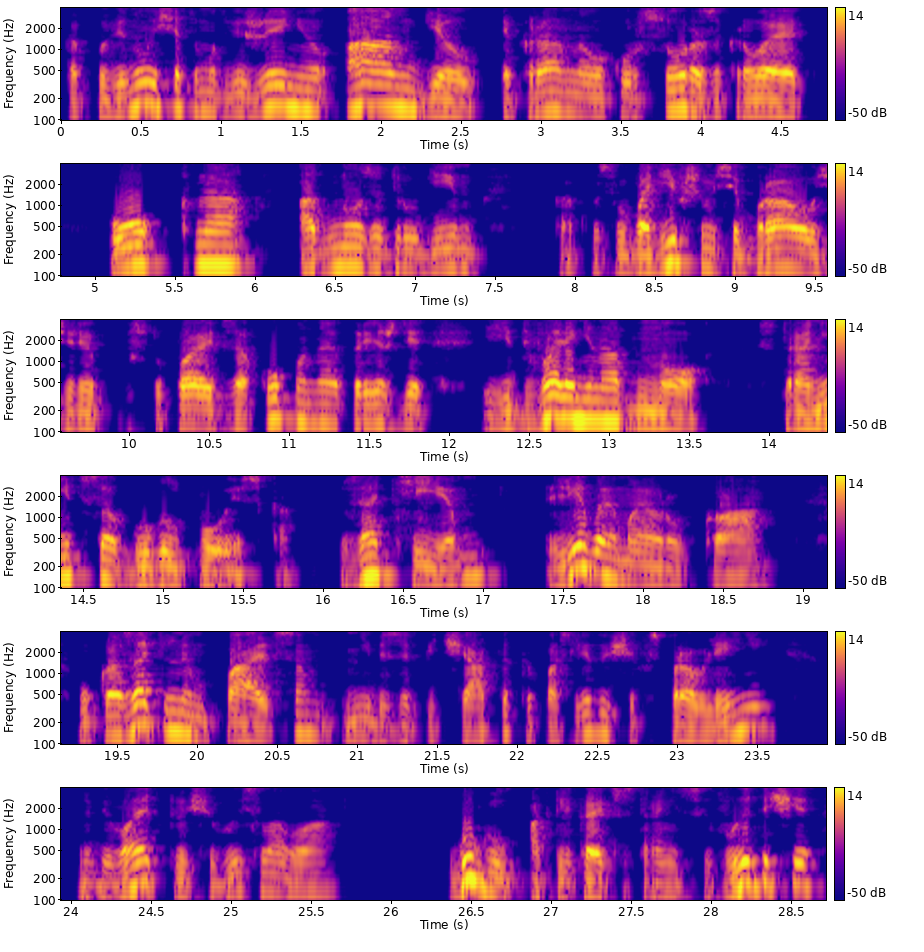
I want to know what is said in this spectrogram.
как, повинуясь этому движению, ангел экранного курсора закрывает окна одно за другим, как в освободившемся браузере вступает закопанная прежде едва ли не на дно страница Google поиска. Затем левая моя рука указательным пальцем, не без опечаток и последующих исправлений, набивает ключевые слова. Google откликается страницы выдачи,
